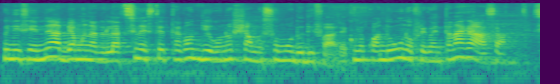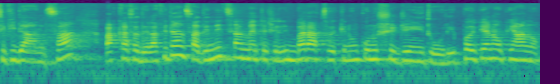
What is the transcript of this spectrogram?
Quindi se noi abbiamo una relazione stretta con Dio, conosciamo il suo modo di fare, come quando uno frequenta una casa, si fidanza, va a casa della fidanzata, inizialmente c'è l'imbarazzo perché non conosce i genitori, poi piano piano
